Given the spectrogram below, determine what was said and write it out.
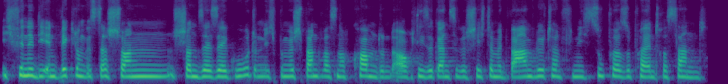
ich finde, die Entwicklung ist da schon, schon sehr, sehr gut und ich bin gespannt, was noch kommt. Und auch diese ganze Geschichte mit Warmblütern finde ich super, super interessant.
